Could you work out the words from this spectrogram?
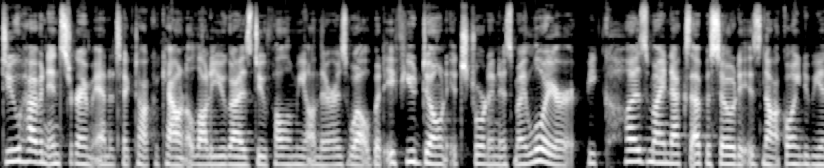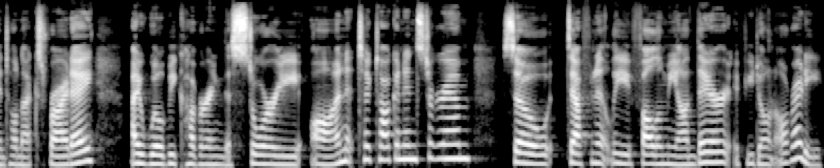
do have an Instagram and a TikTok account. A lot of you guys do follow me on there as well. But if you don't, it's Jordan is my lawyer. Because my next episode is not going to be until next Friday, I will be covering this story on TikTok and Instagram. So definitely follow me on there if you don't already.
